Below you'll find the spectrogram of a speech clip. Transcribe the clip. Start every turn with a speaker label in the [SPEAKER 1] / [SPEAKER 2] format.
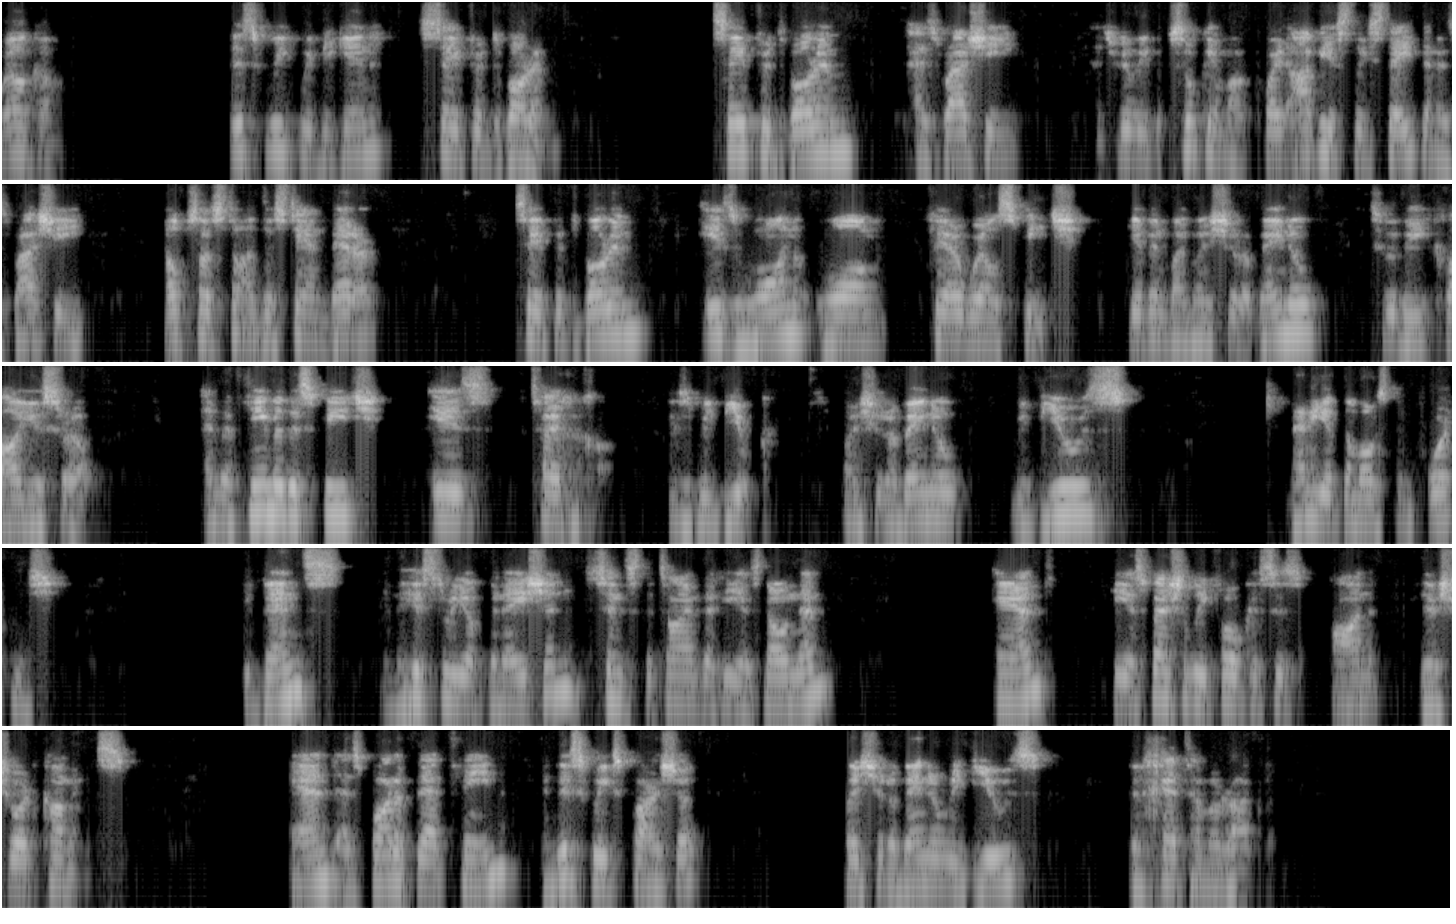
[SPEAKER 1] Welcome. This week we begin Sefer Dvorim. Sefer Dvorim, as Rashi, as really the psukim are quite obviously state, and as Rashi helps us to understand better, Sefer Dvorim is one long farewell speech given by Moshe Rabbeinu to the Klal Yisrael. And the theme of the speech is Teichacha, is rebuke. Moshe Rabbeinu reviews many of the most important events in the history of the nation since the time that he has known them, and he especially focuses on their shortcomings. And as part of that theme, in this week's Parsha, Moshe Rabbeinu reviews the Chet HaMeraglim.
